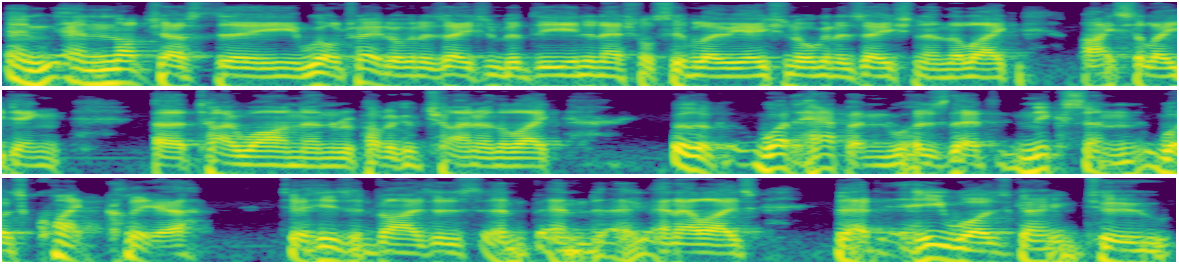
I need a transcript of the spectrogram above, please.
And and not just the World Trade Organization, but the International Civil Aviation Organization and the like, isolating uh, Taiwan and the Republic of China and the like. Well, look, what happened was that Nixon was quite clear to his advisors and and and allies that he was going to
